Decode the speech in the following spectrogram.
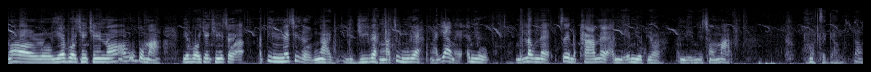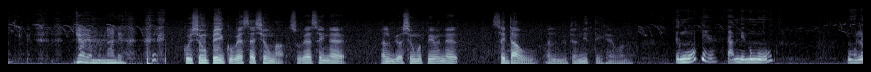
နော်ရဲဘော်ချင်းချင်းနော်ဥပမာရဲဘော်ချင်းချင်းဆိုအတိနဲ့ရှိဆိုငါကြီးပဲငါစုမှုရငါရမယ်အမျိုးမလုံနဲ့စိတ်မထားနဲ့အနေအမျိုးပြောတာအနေမျိုးဆုံးမဟောစကောင်းတော့ရရမနားလေကိုရှုံးပေးကိုပဲဆက်ရှုံးမှာဆိုရဲစိတ်နဲ့အဲ့လိုမျိုးအရှုံးမပေးဘဲနဲ့စိတ်တော့အဲ့လိုမျိုးပြန်မြင့်တင်ခဲ့ပါတော့သူငိုနေတာဒါမေမငိုငိုလည်းမထူး ဘူးအဲ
